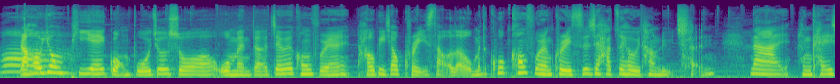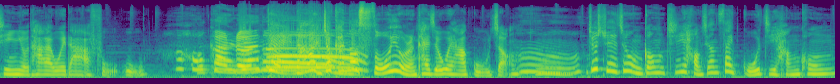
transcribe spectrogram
哇然后用 PA 广播就说我们的这位空服人好比叫 Chris 好了，我们的空空服人 Chris 是他最后一趟旅程，那很开心由他来为大家服务。好感人哦。对，然后你就看到所有人开始为他鼓掌。嗯你就觉得这种攻击好像在国际航空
